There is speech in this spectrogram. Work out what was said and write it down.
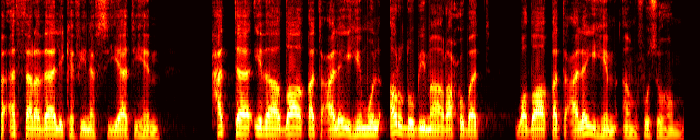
فأثر ذلك في نفسياتهم حتى إذا ضاقت عليهم الأرض بما رحبت وضاقت عليهم أنفسهم.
